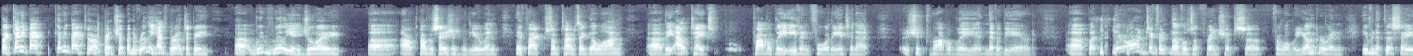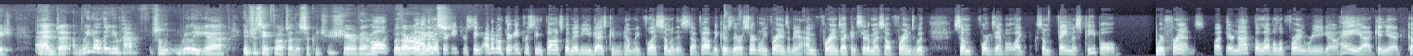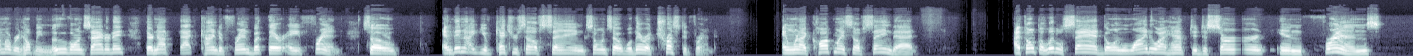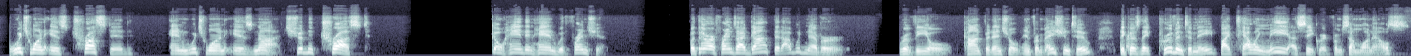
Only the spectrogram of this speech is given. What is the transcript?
But getting back, getting back to our friendship, and it really has grown to be. Uh, we really enjoy uh, our conversations with you, and in fact, sometimes they go on. Uh, the outtakes, probably even for the internet, should probably uh, never be aired. Uh, but there are different levels of friendships uh, from when we're younger, and even at this age. And uh, we know that you have some really uh, interesting thoughts on this. So could you share them Well, with our you know, I don't know if they're interesting. I don't know if they're interesting thoughts, but maybe you guys can help me flesh some of this stuff out because there are certainly friends. I mean, I'm friends. I consider myself friends with some, for example, like some famous people. We're friends, but they're not the level of friend where you go, "Hey, uh, can you come over and help me move on Saturday?" They're not that kind of friend, but they're a friend. So, and then I, you catch yourself saying, "So and so," well, they're a trusted friend. And when I caught myself saying that, I felt a little sad going, why do I have to discern in friends which one is trusted and which one is not? Shouldn't trust go hand in hand with friendship? But there are friends I've got that I would never reveal confidential information to because they've proven to me by telling me a secret from someone else,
